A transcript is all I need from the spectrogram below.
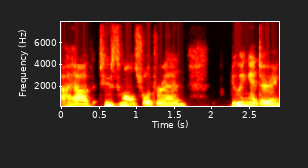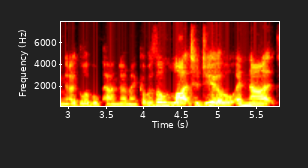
I have two small children. Doing it during a global pandemic, it was a lot to do, and that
